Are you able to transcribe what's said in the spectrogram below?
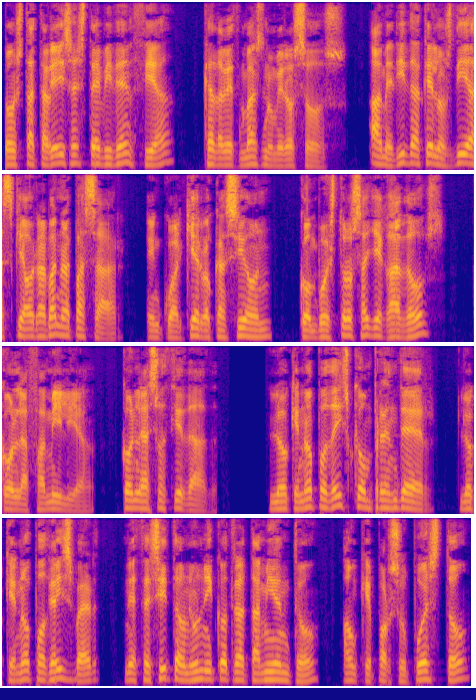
Constataréis esta evidencia, cada vez más numerosos, a medida que los días que ahora van a pasar, en cualquier ocasión, con vuestros allegados, con la familia, con la sociedad. Lo que no podéis comprender, lo que no podéis ver, necesita un único tratamiento, aunque por supuesto,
